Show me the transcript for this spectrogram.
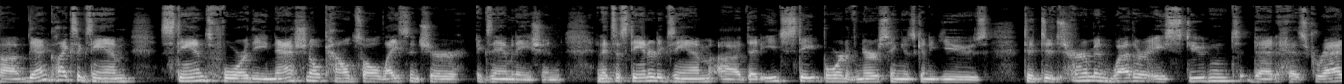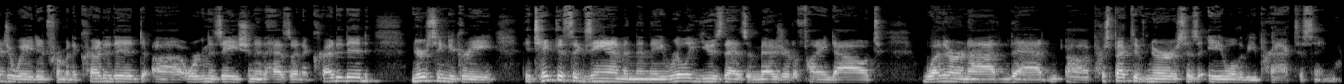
Uh, the NCLEX exam stands for the National Council Licensure Examination, and it's a standard exam uh, that each state board of nursing is going to use to determine whether a student that has graduated from an accredited uh, organization and has an accredited nursing degree, they take this exam and then they really use that as a measure to find out whether or not that uh, prospective nurse is able to be practicing.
